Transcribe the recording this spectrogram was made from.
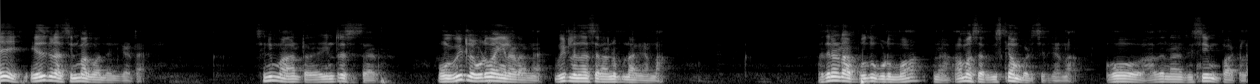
ஏய் எதுக்குடா சினிமாவுக்கு வந்தேன்னு கேட்டேன். சினிமா இன்ட்ரெஸ்ட் சார் உங்கள் வீட்டில் விடுவாங்களாடாண்ணே வீட்டில் தான் சார் அனுப்புனாங்க அண்ணா அது என்னடா புது குடும்பம்? ஆமாம் சார் விஸ்காம் படிச்சிருக்கேண்ணா. ஓ அதை நான் ரிசீவ் பார்க்கல.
